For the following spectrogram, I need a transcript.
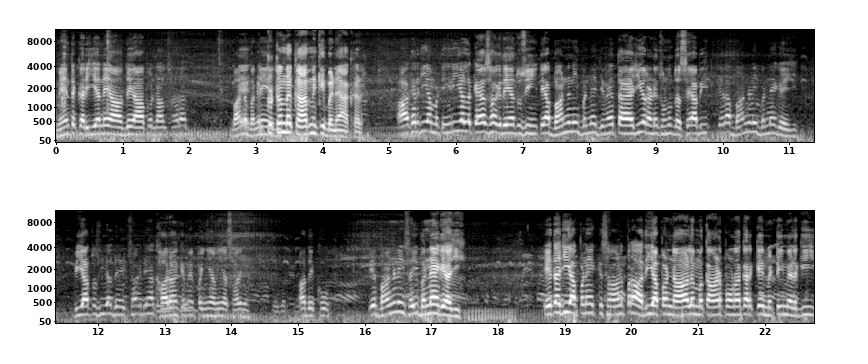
ਮਿਹਨਤ ਕਰੀ ਜਾਂਦੇ ਆਪਦੇ ਆਪ ਨਾਲ ਸਾਰਾ ਬੰਨ ਬੰਨੇ ਆ। ਟੁੱਟਣ ਦਾ ਕਾਰਨ ਕੀ ਬਣਿਆ ਆਖਰ? ਆਖਰ ਜੀ ਆ ਮਟੀਰੀਅਲ ਕਹਿ ਸਕਦੇ ਆ ਤੁਸੀਂ ਤੇ ਆ ਬੰਨ ਨਹੀਂ ਬੰਨੇ ਜਿਵੇਂ ਤਾਇਆ ਜੀ ਹੋਰਾਂ ਨੇ ਤੁਹਾਨੂੰ ਦੱਸਿਆ ਵੀ ਇਹਦਾ ਬੰਨ ਨਹੀਂ ਬੰਨੇ ਗਏ ਜੀ। ਵੀ ਆ ਤੁਸੀਂ ਆ ਦੇਖ ਸਕਦੇ ਆ ਖਾਰਾਂ ਕਿਵੇਂ ਪਈਆਂ ਵੀਆਂ ਸਾਰੀਆਂ। ਆ ਦੇਖੋ ਇਹ ਬੰਨ ਨਹੀਂ ਸਹੀ ਬੰਨਿਆ ਗਿਆ ਜੀ। ਇਹ ਤਾਂ ਜੀ ਆਪਣੇ ਕਿਸਾਨ ਭਰਾ ਦੀ ਆਪਾਂ ਨਾਲ ਮਕਾਨ ਪਾਉਣਾ ਕਰਕੇ ਮਿੱਟੀ ਮਿਲ ਗਈ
